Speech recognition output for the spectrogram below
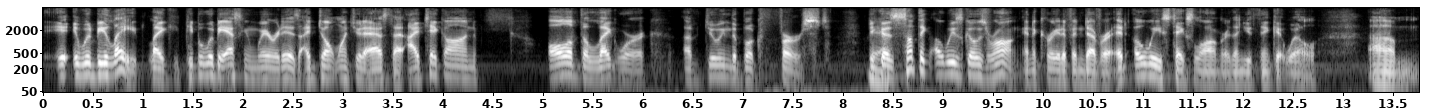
it, it would be late. Like people would be asking where it is. I don't want you to ask that. I take on all of the legwork of doing the book first because something always goes wrong in a creative endeavor. It always takes longer than you think it will. Um,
